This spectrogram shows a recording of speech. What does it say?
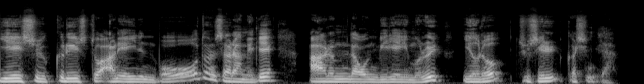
예수 그리스도 안에 있는 모든 사람에게 아름다운 미래의 문을 열어주실 것입니다.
